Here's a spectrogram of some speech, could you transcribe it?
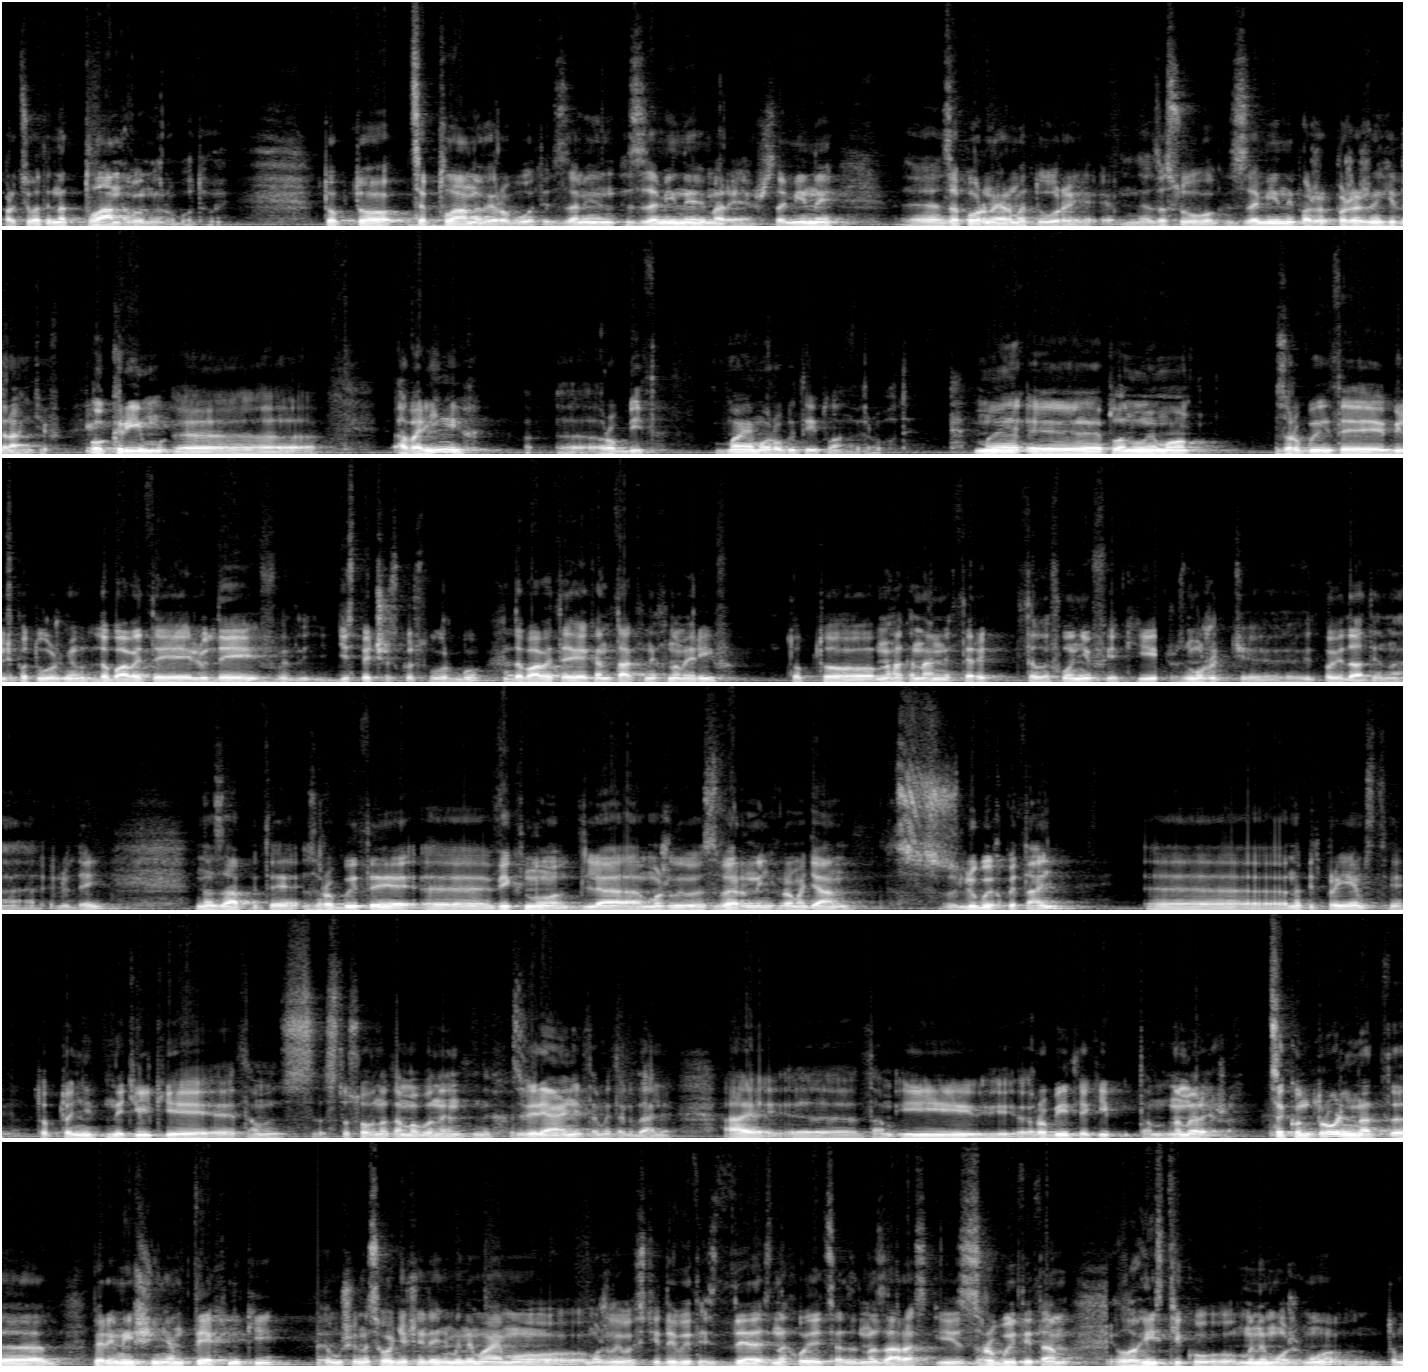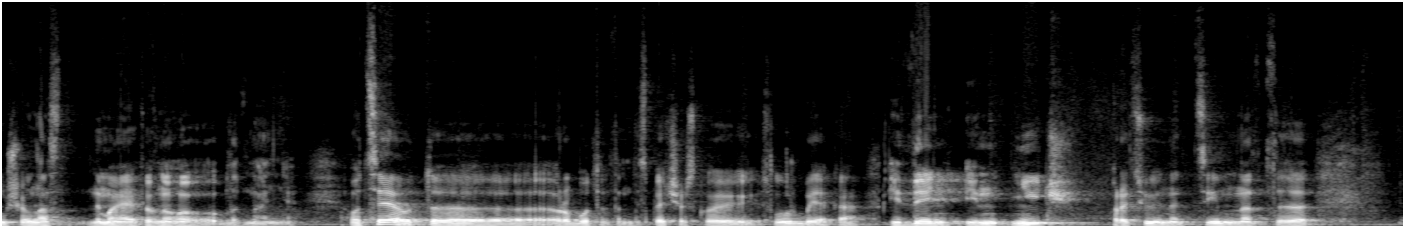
працювати над плановими роботами. Тобто це планові роботи, замін, заміни мереж, заміни е, запорної арматури, е, засувок, заміни пожежних гідрантів. Окрім е, аварійних е, робіт, маємо робити і планові роботи. Ми е, плануємо зробити більш потужню, додати людей в диспетчерську службу, додати контактних номерів, тобто многоканальних телефонів, які зможуть е, відповідати на людей. На запити зробити е, вікно для можливих звернень громадян з будь-яких питань на підприємстві, тобто не тільки е, там стосовно там абонентних звірянь там і так далі, а е, там і робіт, які там на мережах. Це контроль над е, переміщенням техніки Тому що на сьогоднішній день ми не маємо можливості дивитись, де знаходиться на зараз, і зробити там логістику ми не можемо, тому що у нас немає певного обладнання. Оце от е, робота там диспетчерської служби, яка і день, і ніч працює над цим, над е,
